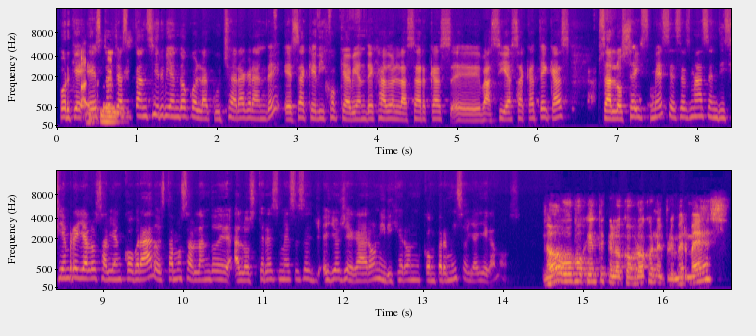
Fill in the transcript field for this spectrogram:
Porque estos ya se están sirviendo con la cuchara grande, esa que dijo que habían dejado en las arcas eh, vacías Zacatecas, o sea, los seis meses, es más, en diciembre ya los habían cobrado, estamos hablando de a los tres meses ellos llegaron y dijeron, con permiso, ya llegamos. No, hubo gente que lo cobró con el primer mes.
